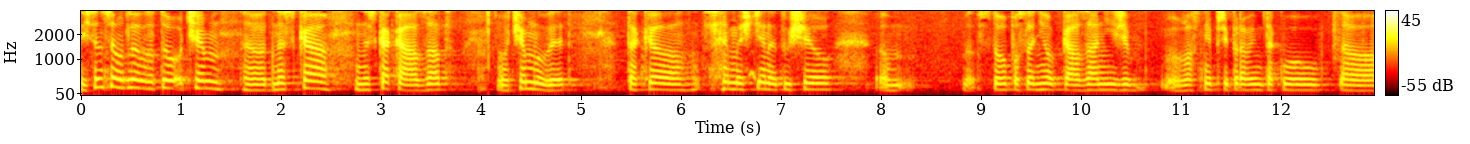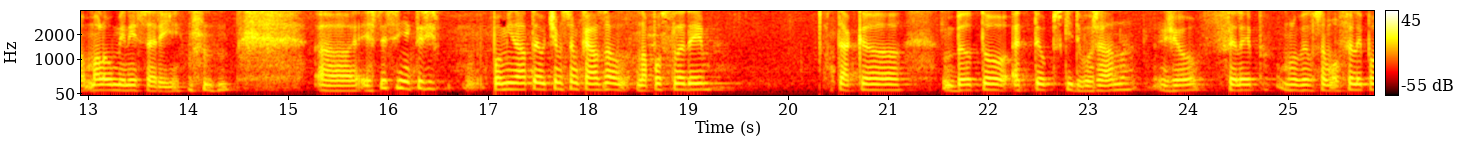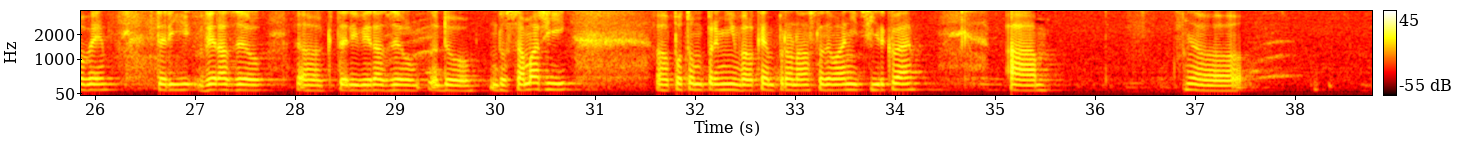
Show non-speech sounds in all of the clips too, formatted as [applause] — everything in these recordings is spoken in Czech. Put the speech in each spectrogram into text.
Když jsem se modlil za to, o čem eh, dneska, dneska kázat, o čem mluvit, tak eh, jsem ještě netušil ehm, z toho posledního kázání, že vlastně připravím takovou eh, malou miniserii. [laughs] Jestli si někteří vzpomínáte, o čem jsem kázal naposledy, tak byl to etiopský dvořan, že jo, Filip, mluvil jsem o Filipovi, který vyrazil, který vyrazil do, do Samaří po tom prvním velkém pronásledování církve. A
